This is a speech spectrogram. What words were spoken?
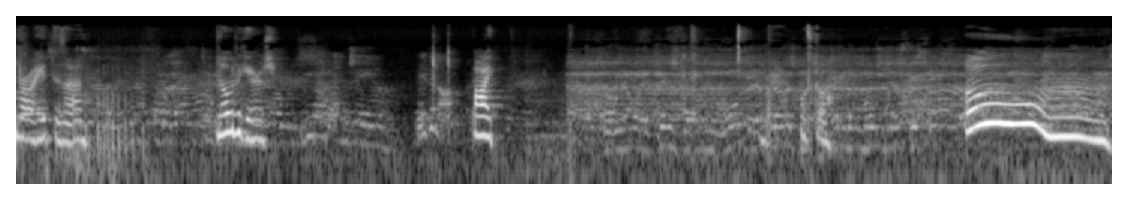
Bro, I hate this ad. Nobody cares. Bye. Let's go. Oh. Mm.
